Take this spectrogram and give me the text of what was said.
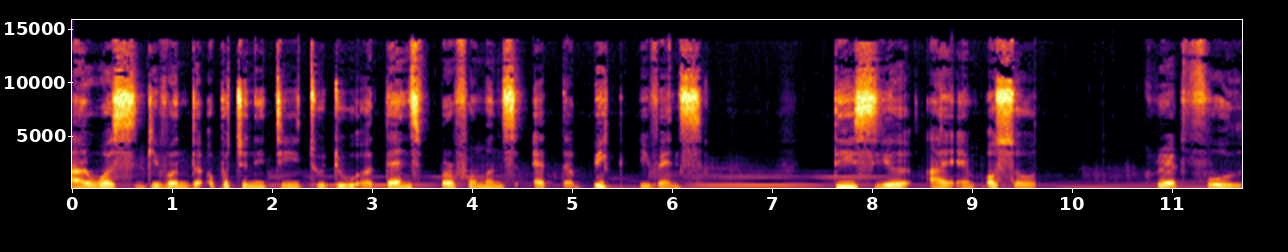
I was given the opportunity to do a dance performance at the big events. This year, I am also grateful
